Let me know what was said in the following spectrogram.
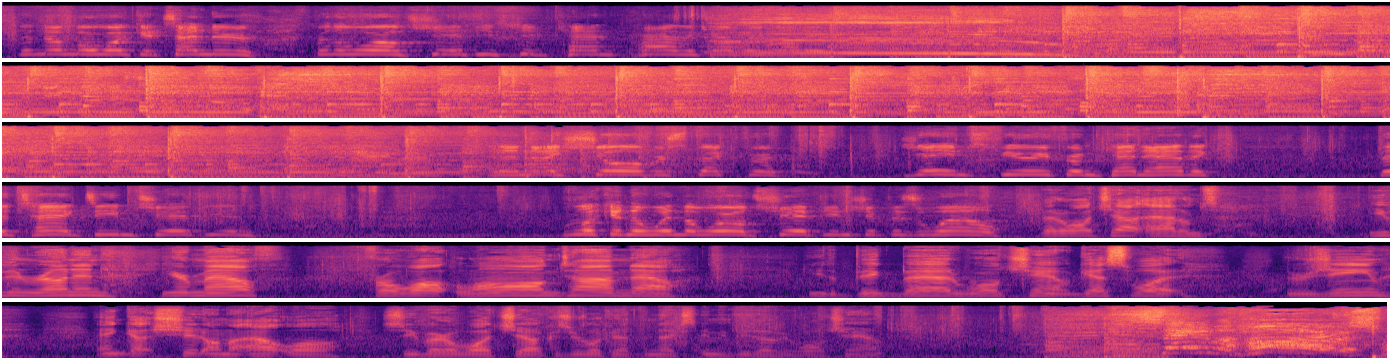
The number one contender for the world championship, Kent Havoc, everybody. And a nice show of respect for James Fury from Kent Havoc, the tag team champion. Looking to win the world championship as well. Better watch out, Adams. You've been running your mouth for a wa- long time now. You're the big bad world champ. Guess what? The regime ain't got shit on the outlaw, so you better watch out because you're looking at the next MEBW world champ. Save a horse,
